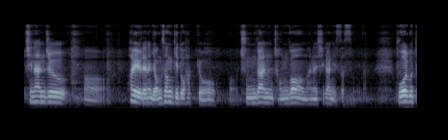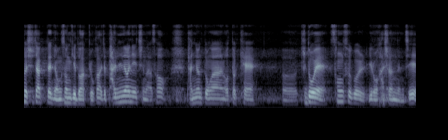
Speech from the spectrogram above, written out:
지난주 어, 화요일에는 영성기도학교 어, 중간 점검하는 시간이 있었습니다. 9월부터 시작된 영성기도학교가 이제 반년이 지나서 반년 동안 어떻게 어, 기도의 성숙을 이뤄 가셨는지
